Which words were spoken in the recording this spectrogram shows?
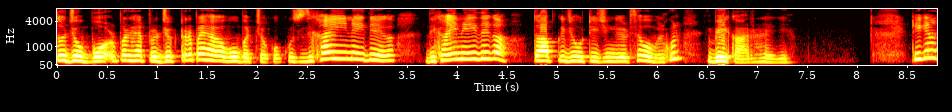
तो जो बोर्ड पर है प्रोजेक्टर पर है, वो बच्चों को कुछ दिखाई ही नहीं देगा। दिखाई नहीं देगा तो आपकी जो टीचिंग एड्स है, वो बिल्कुल बेकार रहेगी। ठीक है ना?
